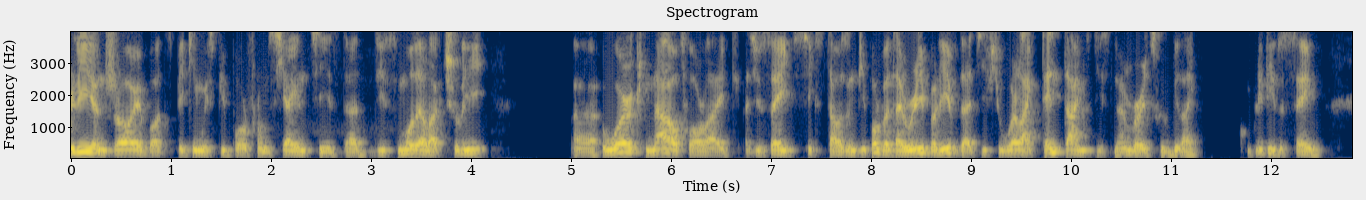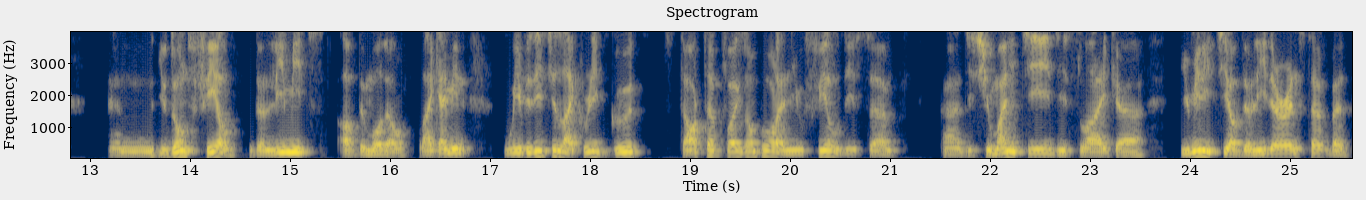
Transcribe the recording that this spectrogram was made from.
really enjoy about speaking with people from CI&T is that this model actually uh, work now for like as you say six thousand people, but I really believe that if you were like ten times this number, it will be like completely the same, and you don't feel the limits of the model. Like I mean, we visited like really good startup, for example, and you feel this um, uh, this humanity, this like uh, humility of the leader and stuff but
